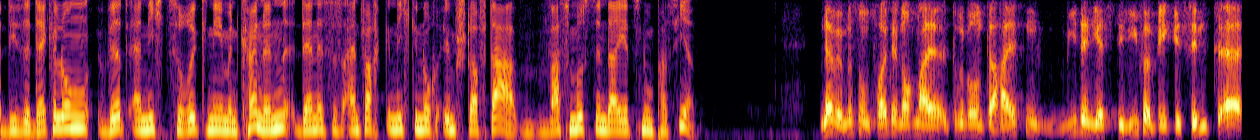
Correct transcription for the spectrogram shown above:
diese Deckelung wird er nicht zurücknehmen können, denn es ist einfach nicht genug Impfstoff da. Was muss denn da jetzt nun passieren? Ja, wir müssen uns heute nochmal darüber unterhalten, wie denn jetzt die Lieferwege sind. Äh,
